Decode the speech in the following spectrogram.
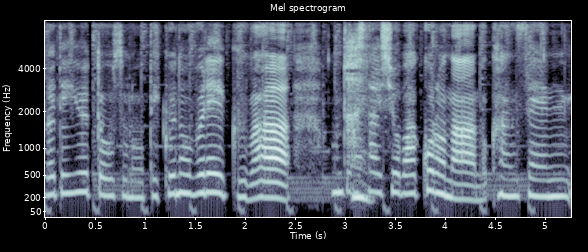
それで言うとそのテクノブレイクは本当に最初はコロナの感染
